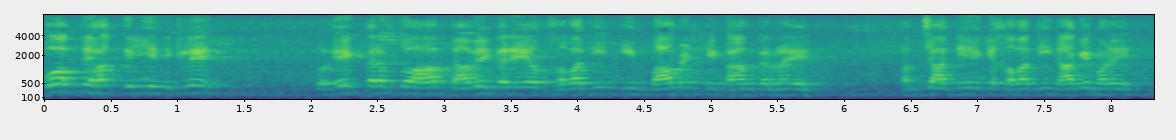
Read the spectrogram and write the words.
وہ اپنے حق کے لیے نکلیں تو ایک طرف تو آپ دعوے کریں، ہم خواتین کی امپاورمنٹ کے کام کر رہے ہیں۔ ہم چاہتے ہیں کہ خواتین آگے بڑھیں۔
